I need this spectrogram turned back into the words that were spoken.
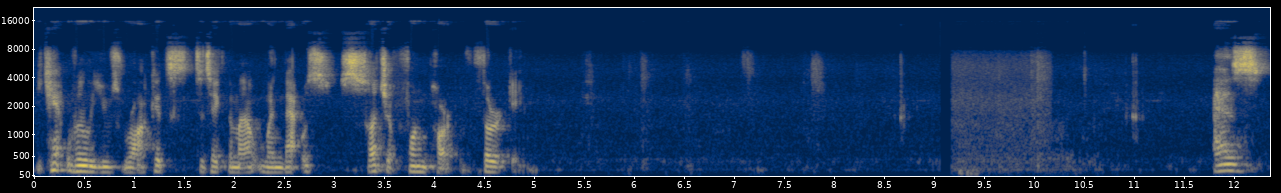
you can't really use rockets to take them out when that was such a fun part of the third game as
